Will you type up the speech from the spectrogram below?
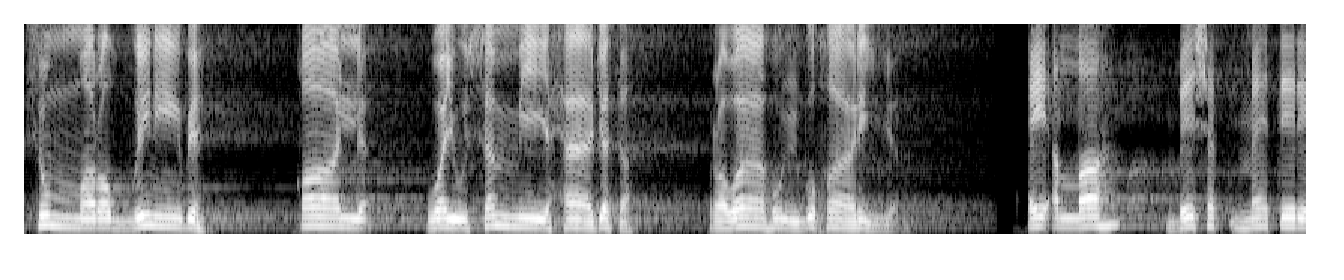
ثم رضني به قال ويسمي حاجته رواه البخاري اے اللہ، بے شک میں تیرے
